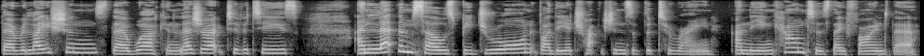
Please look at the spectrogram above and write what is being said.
their relations, their work and leisure activities, and let themselves be drawn by the attractions of the terrain and the encounters they find there.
